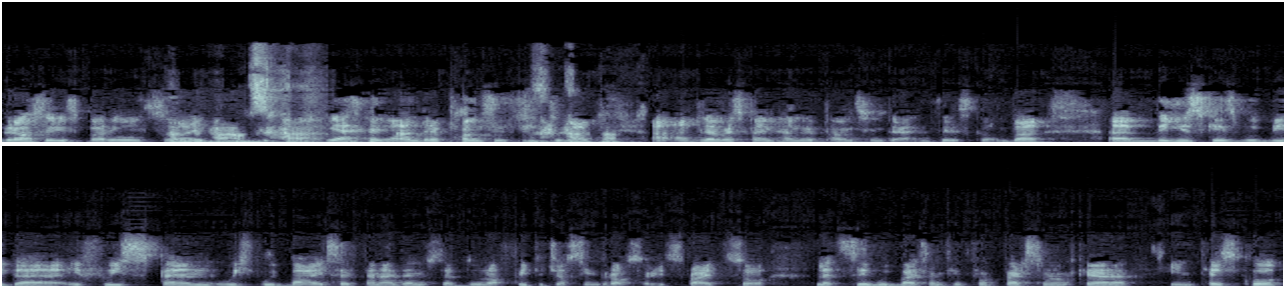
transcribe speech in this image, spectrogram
groceries, but also 100 like, pounds. yeah, 100 pounds is too much. I've never spent 100 pounds in Tesco, but um, the use case would be that if we spend, if we buy certain items that do not fit just in groceries, right? So let's say we buy something for personal care in Tesco,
